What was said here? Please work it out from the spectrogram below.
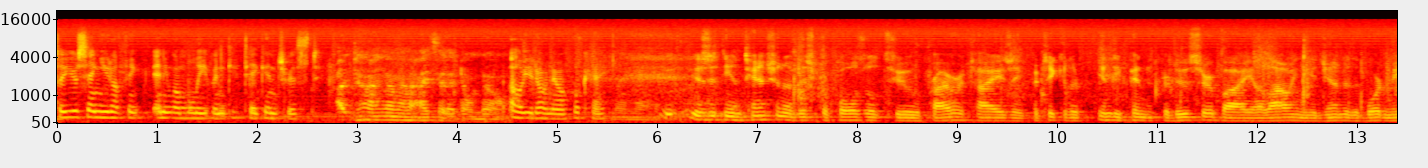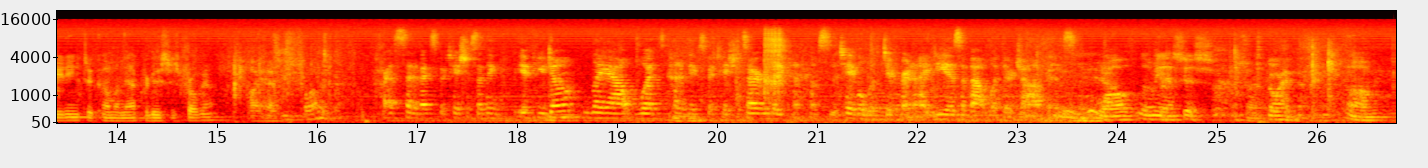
So you're saying you don't think anyone will even take interest? I, no, no, no, I said I don't know. Oh, you don't know, okay. Don't know. Is it the intention of this proposal to prioritize a particular independent producer by allowing the agenda of the board meeting to come on that producer's program? I haven't thought of that. A set of expectations. I think if you don't lay out what's kind of the expectations, are, everybody kind of comes to the table with different ideas about what their job is. Well, let me ask this, I'm sorry. Go ahead. Um,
